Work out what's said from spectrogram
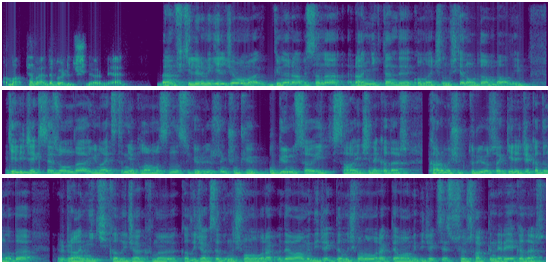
Ama temelde böyle düşünüyorum yani. Ben fikirlerime geleceğim ama Güner abi sana Rannik'ten de konu açılmışken oradan bağlayayım. Gelecek sezonda United'ın yapılanmasını nasıl görüyorsun? Çünkü bugün saha, saha içi ne kadar karmaşık duruyorsa gelecek adına da Rannik kalacak mı? Kalacaksa danışman olarak mı devam edecek? Danışman olarak devam edecekse söz hakkı nereye kadar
